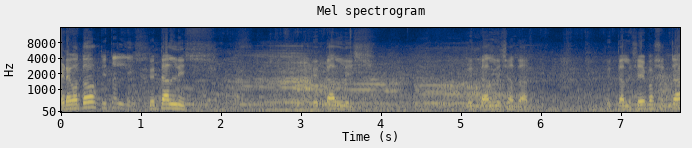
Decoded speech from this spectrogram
এটা কত? তেতাল্লিশ। তেতাল্লিশ। তেতাল্লিশ। তেতাল্লিশ হাজার। তেতাল্লিশ। এই পাশেরটা?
